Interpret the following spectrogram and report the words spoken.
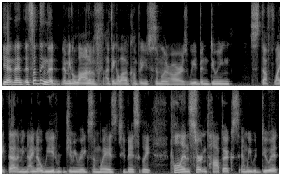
Yeah, and it's something that I mean, a lot of I think a lot of companies similar to ours, we had been doing stuff like that. I mean, I know we had Jimmy rigged some ways to basically pull in certain topics and we would do it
